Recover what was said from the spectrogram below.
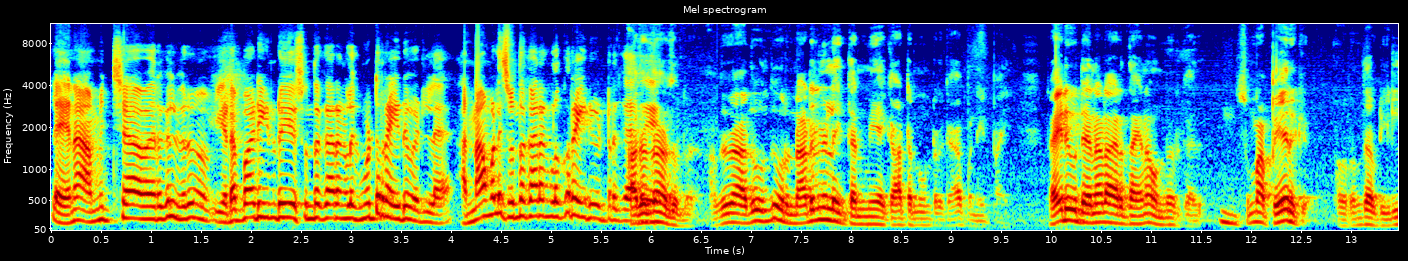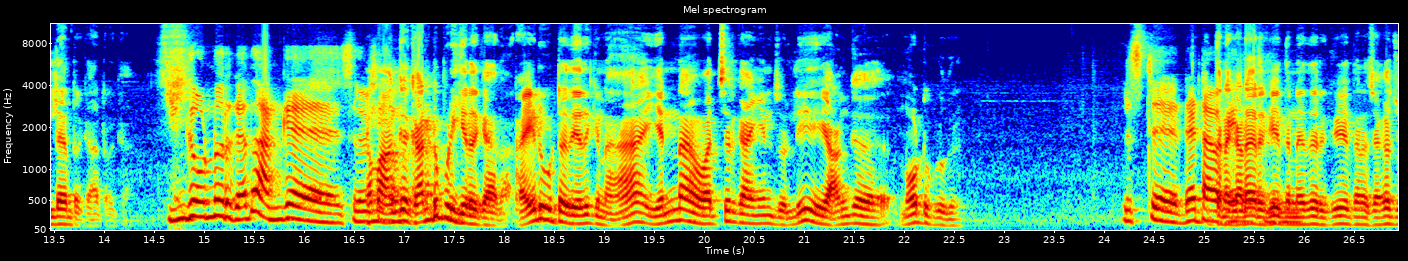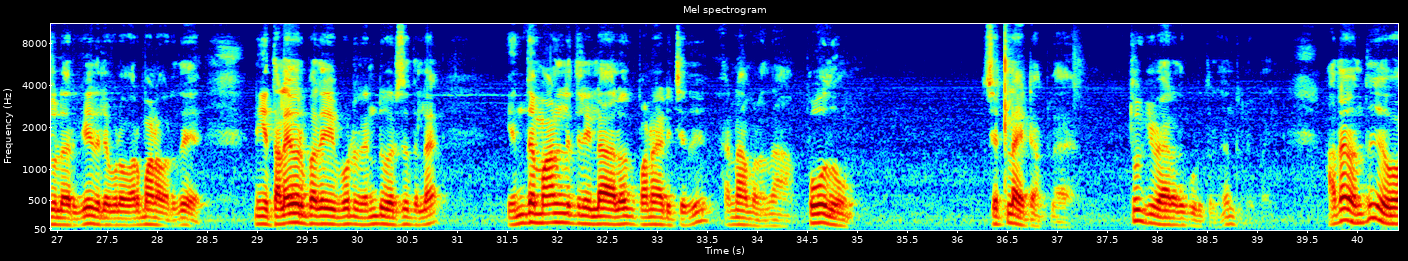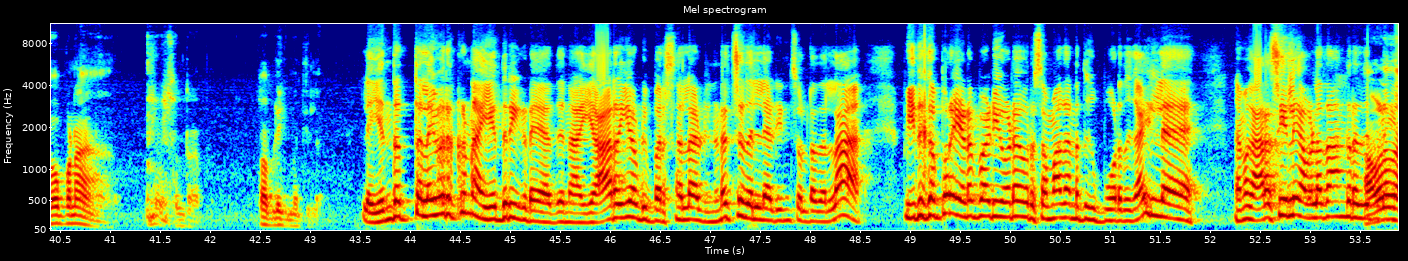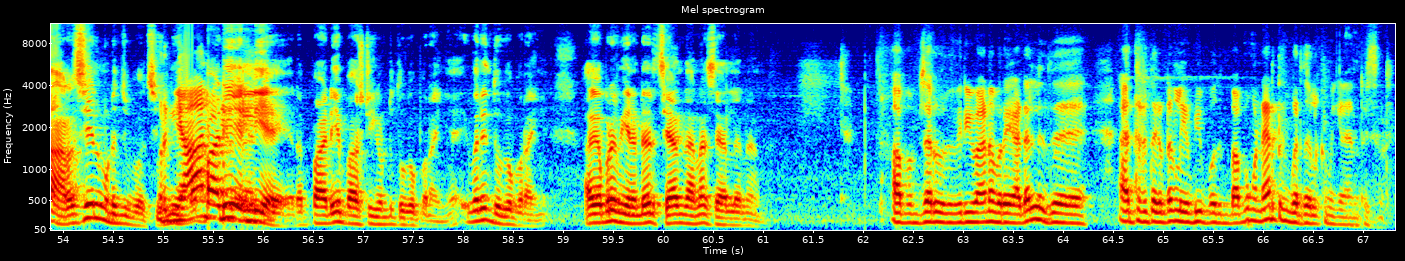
இல்லை ஏன்னா அமித்ஷா அவர்கள் வெறும் எடப்பாடியினுடைய சொந்தக்காரங்களுக்கு மட்டும் ரைடு விடல. அண்ணாமலை சொந்தக்காரங்களுக்கும் ரைடு விட்டுருக்காரு. அதுதான் சொல்கிறேன் அதுதான் அது வந்து ஒரு நடுநிலைத்தன்மையை காட்டணுன்றதுக்காக பண்ணியிருப்பாங்க. ரைடு விட்டு என்னடா எடுத்தாங்கன்னா ஒன்றும் இருக்காது. சும்மா பேருக்கு. அவர் வந்து அப்படி இல்லைன்ற காட்டுறக்கா இங்க ஒண்ணும் இருக்காது அங்க சில நம்ம அங்கே கண்டுபிடிக்கிறதுக்காக தான். ரைடு விட்டது எதுக்குன்னா என்ன வச்சுருக்காங்கன்னு சொல்லி அங்கே நோட்டு டேட்டா இத்தனை கடை இருக்குது இத்தனை இது இருக்குது இத்தனை செங்கச்சூளை இருக்குது இதில் இவ்வளோ வருமானம் வருது. நீங்கள் தலைவர் பதவி போட்டு ரெண்டு வருஷத்தில் எந்த மாநிலத்தில் இல்லாத அளவுக்கு பணம் அடித்தது அண்ணாமலை தான். போதும். செட்டில் ஆகிட்டாப்புல தூக்கி வேறு எது கொடுத்துருங்கன்னு சொல்லியிருப்பாங்க அதை வந்து ஓப்பனாக சொல்கிறாப்பு பப்ளிக் மத்தியில். இல்லை எந்த தலைவருக்கும் நான் எதிரி கிடையாது. நான் யாரையும் அப்படி பர்சனலாக அப்படி நினச்சதில்லை அப்படின்னு சொல்கிறதெல்லாம் இப்போ இதுக்கப்புறம் எடப்பாடியோட ஒரு சமாதானத்துக்கு போகிறதுக்கா இல்லை நமக்கு அரசியலே அவ்வளோதாங்கிறது அவ்வளோதான் அரசியல் முடிஞ்சு போச்சு. ஒரு எடப்பாடியே இல்லையே. எடப்பாடியே பாசிட்டிவ் கொண்டு தூக்க போகிறாங்க இவரையும் தூக்க போகிறாங்க அதுக்கப்புறம் இவங்க ரெண்டு பேரும் சேர்ந்தானா சேரலன்னா? பார்ப்போம் சார் ஒரு விரிவான உரையாடல். இது அடுத்தடுத்த கட்டங்கள் எப்படி போகுதுன்னு பார்ப்போம் உங்கள் நேரத்துக்கு பொறுத்தவரைக்கும் மிக நன்றி சார்.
